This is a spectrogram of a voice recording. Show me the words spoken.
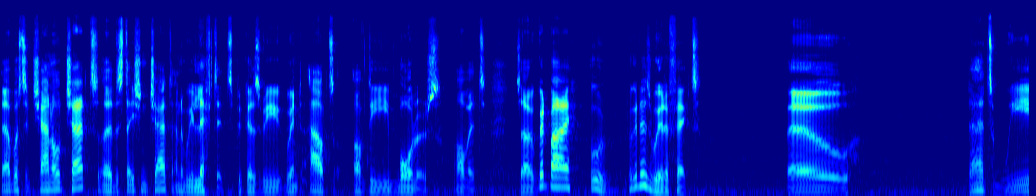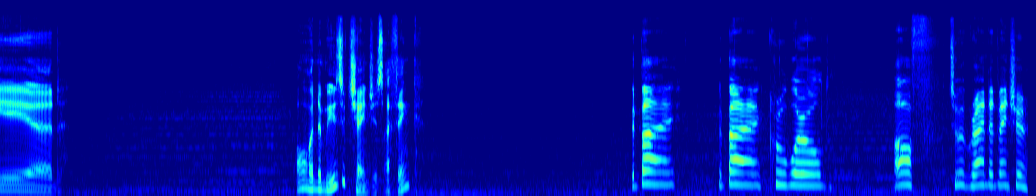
That was the channel chat, uh, the station chat, and we left it because we went out of the borders of it. So goodbye. Ooh, look at this weird effect. Oh, that's weird. Oh, and the music changes, I think. Goodbye. Goodbye, cruel world. Off to a grand adventure.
